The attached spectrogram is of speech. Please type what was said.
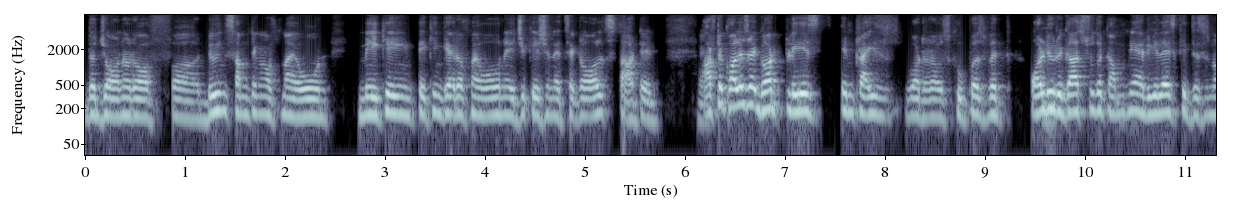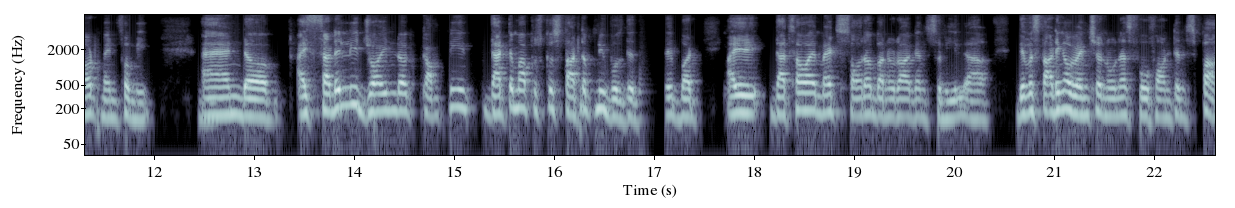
the genre of uh, doing something of my own, making, taking care of my own education, etc., all started. Yeah. After college, I got placed in Price Waterhouse Coopers. With all due regards to the company, I realized that this is not meant for me. एंड आई सडनली ज्वाइंड अ कंपनी दैट टाइम आप उसको स्टार्टअप नहीं बोलते थे बट आई दैट्स हाउ आई मेट सौरभ अनुराग एंड सुनील दे वर स्टार्टिंग अ वेंचर नोन एज फोर फाउंटेन स्पा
